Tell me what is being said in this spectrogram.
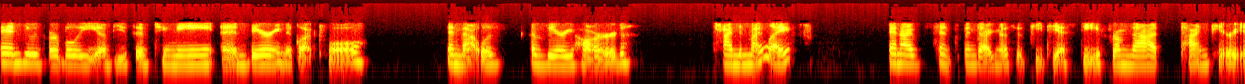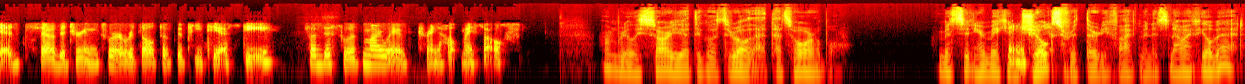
and he was verbally abusive to me and very neglectful. And that was a very hard time in my life. And I've since been diagnosed with PTSD from that time period. So the dreams were a result of the PTSD. So this was my way of trying to help myself. I'm really sorry you had to go through all that. That's horrible. I've been sitting here making Thanks. jokes for 35 minutes. Now I feel bad.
